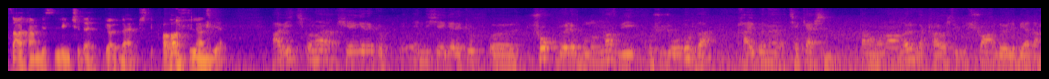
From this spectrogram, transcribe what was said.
Zaten biz Lynch'i de göndermiştik falan filan diye. Abi hiç ona şeye gerek yok, endişeye gerek yok. Ee, çok böyle bulunmaz bir koşucu olur da kaybını çekersin. Tamam onu anlarım da Carlos Williams şu anda öyle bir adam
